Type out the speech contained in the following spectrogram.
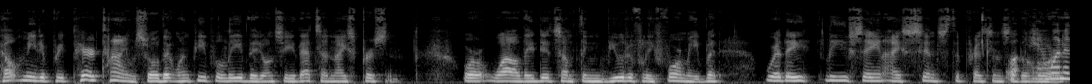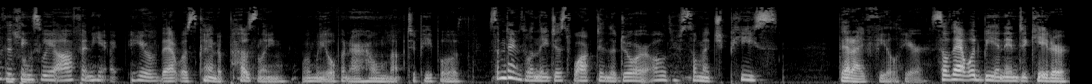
Help me to prepare time so that when people leave, they don't say, that's a nice person or wow, they did something beautifully for me, but where they leave saying, I sense the presence of the and Lord. And one of the and so things we often hear, hear that was kind of puzzling when we open our home up to people is sometimes when they just walked in the door, oh, there's so much peace that I feel here. So that would be an indicator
